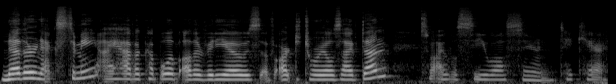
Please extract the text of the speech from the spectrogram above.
nether next to me, I have a couple of other videos of art tutorials I've done. So I will see you all soon. Take care.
